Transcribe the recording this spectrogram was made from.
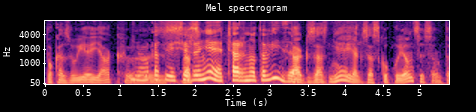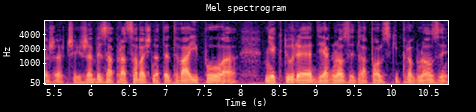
Pokazuje, jak. No, e, okazuje się, że nie, czarno to widzę. tak, nie, jak zaskukujące są te rzeczy. Żeby zapracować na te 2,5, a niektóre diagnozy dla Polski, prognozy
